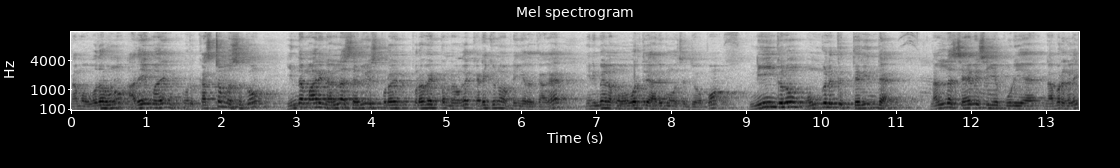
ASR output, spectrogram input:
நம்ம உதவணும். அதே மாதிரி ஒரு கஸ்டமர்ஸுக்கும் இந்த மாதிரி நல்ல சர்வீஸ் ப்ரொவைட் ப்ரொவைட் பண்ணுறவங்க கிடைக்கணும் அப்படிங்கிறதுக்காக இனிமேல் நம்ம ஒவ்வொருத்தரையும் அறிமுகம் செஞ்சு வைப்போம். நீங்களும் உங்களுக்கு தெரிந்த நல்ல சேவை செய்யக்கூடிய நபர்களை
